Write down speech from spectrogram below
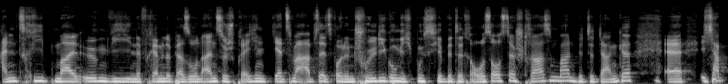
Antrieb mal irgendwie eine fremde Person anzusprechen. Jetzt mal abseits von Entschuldigung, ich muss hier bitte raus aus der Straßenbahn, bitte danke. Äh, ich habe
